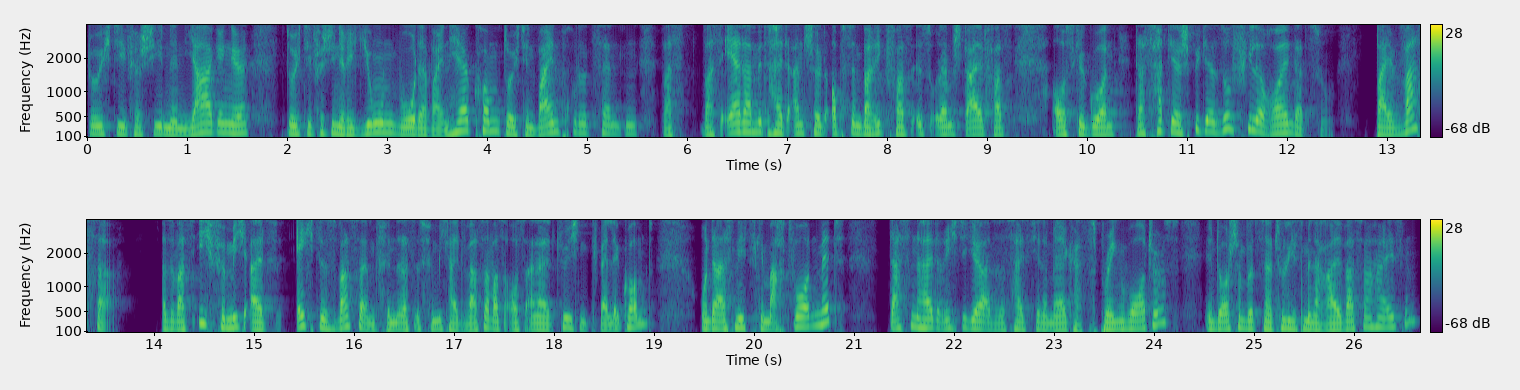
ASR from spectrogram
durch die verschiedenen Jahrgänge, durch die verschiedenen Regionen, wo der Wein herkommt, durch den Weinproduzenten, was, was er damit halt anstellt, ob es im Barrikfass ist oder im Stahlfass ausgegoren. Das hat ja, spielt ja so viele Rollen dazu. Bei Wasser also was ich für mich als echtes Wasser empfinde, das ist für mich halt Wasser, was aus einer natürlichen Quelle kommt und da ist nichts gemacht worden mit. Das sind halt richtige, also das heißt hier in Amerika Spring Waters. In Deutschland wird es natürliches Mineralwasser heißen.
